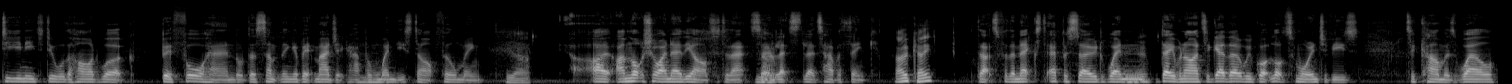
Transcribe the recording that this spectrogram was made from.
do you need to do all the hard work beforehand, or does something a bit magic happen mm-hmm. when you start filming? Yeah. I, I'm not sure I know the answer to that, so No. let's let's have a think. Okay. That's for the next episode when Dave and I are together. We've got lots more interviews to come as well,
